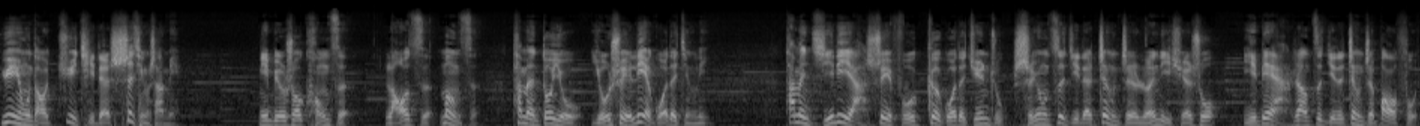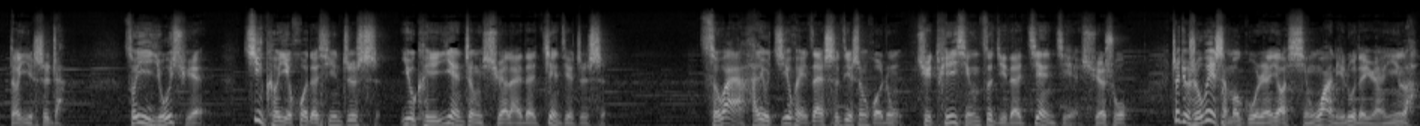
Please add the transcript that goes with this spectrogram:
运用到具体的事情上面。你比如说孔子、老子、孟子，他们都有游说列国的经历，他们极力啊说服各国的君主使用自己的政治伦理学说，以便啊让自己的政治抱负得以施展。所以游学既可以获得新知识，又可以验证学来的间接知识。此外，还有机会在实际生活中去推行自己的见解学说。这就是为什么古人要行万里路的原因了。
